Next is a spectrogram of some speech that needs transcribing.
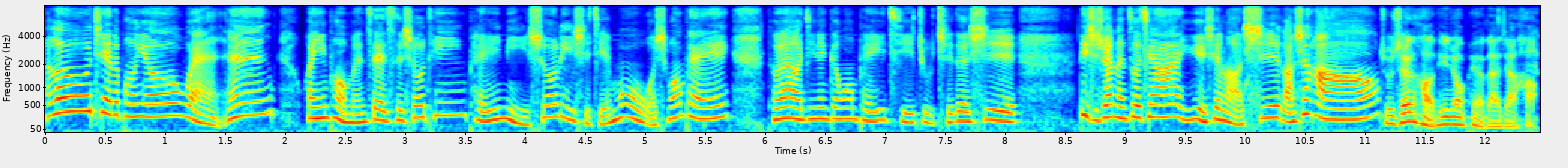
Hello，亲爱的朋友，晚安！欢迎朋友们再次收听《陪你说历史》节目，我是汪培。同样，今天跟汪培一起主持的是历史专栏作家于远炫老师。老师好，主持人好，听众朋友大家好。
